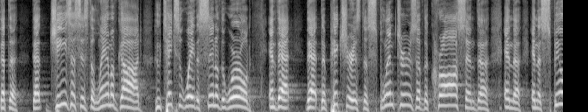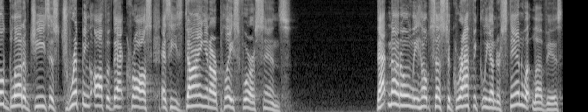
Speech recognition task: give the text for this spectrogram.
that, the, that Jesus is the Lamb of God who takes away the sin of the world, and that, that the picture is the splinters of the cross and the, and, the, and the spilled blood of Jesus dripping off of that cross as he's dying in our place for our sins. That not only helps us to graphically understand what love is,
